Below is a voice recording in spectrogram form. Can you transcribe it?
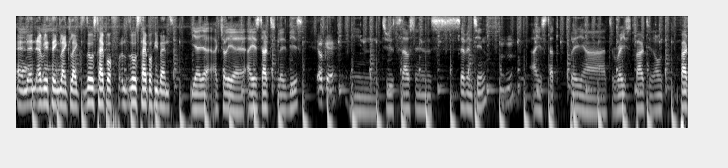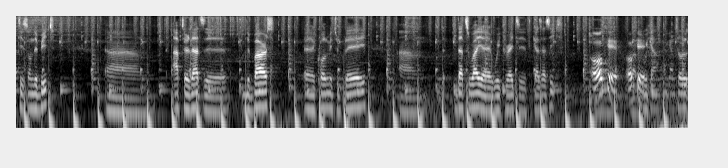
and, and everything like like those type of those type of events. Yeah, yeah. Actually, uh, I started like this Okay. in 2017. Mm-hmm. I started playing at rave parties on parties on the beach. Um, after that, the the bars uh, called me to play. Um, th- that's why uh, we created Kazazik. Okay, But okay. We can we can talk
